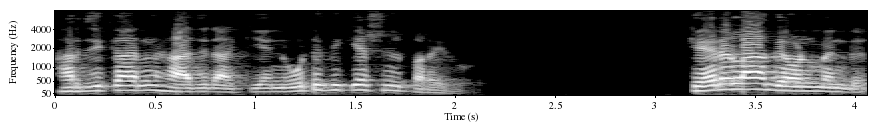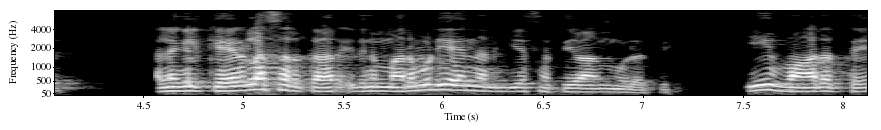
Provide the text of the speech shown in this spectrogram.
ഹർജിക്കാരൻ ഹാജരാക്കിയ നോട്ടിഫിക്കേഷനിൽ പറയുന്നത്. കേരള ഗവൺമെന്റ് അല്ലെങ്കിൽ കേരള സർക്കാർ ഇതിന് മറുപടിയായി നൽകിയ സത്യവാങ്മൂലത്തിൽ ഈ വാദത്തെ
